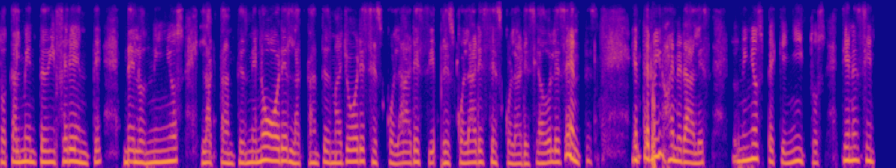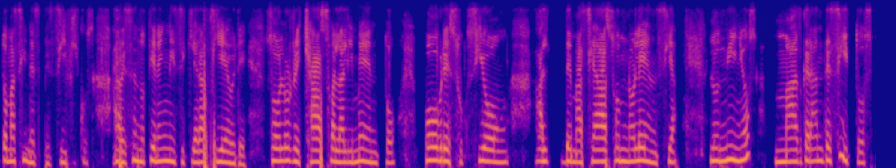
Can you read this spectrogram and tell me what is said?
totalmente diferente de los niños lactantes menores, lactantes mayores, escolares, preescolares, escolares y adolescentes. En términos generales, los niños pequeñitos tienen síntomas inespecíficos. A veces no tienen ni siquiera fiebre, solo rechazo al alimento, pobre succión, demasiada somnolencia. Los niños más grandecitos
